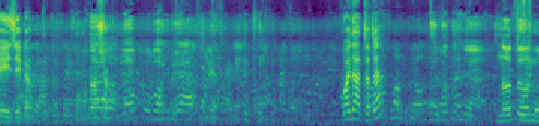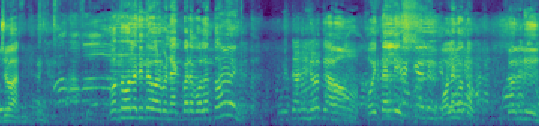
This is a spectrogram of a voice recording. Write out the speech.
এই যেটা। দর্শক। কয় দাঁত চাচা? নতুন জোয়ান। কত হলে দিতে পারবেন একবারে বলেন তো? পঁয়তাল্লিশ বলে কত? চল্লিশ।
